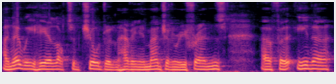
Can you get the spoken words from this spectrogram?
I know we hear lots of children having imaginary friends. Uh, for Ena,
